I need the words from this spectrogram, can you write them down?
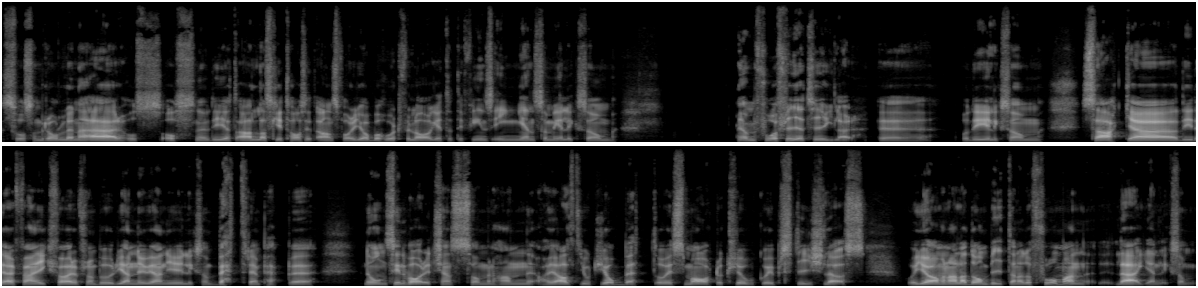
så som rollerna är hos oss nu, det är att alla ska ta sitt ansvar och jobba hårt för laget. Att det finns ingen som är liksom, ja men får fria tyglar. Eh, och det är liksom, Saka, det är därför han gick före från början. Nu är han ju liksom bättre än Peppe någonsin varit känns det som. Men han har ju alltid gjort jobbet och är smart och klok och är prestigelös. Och gör man alla de bitarna då får man lägen liksom.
